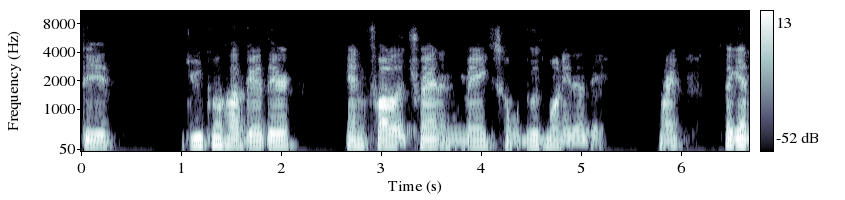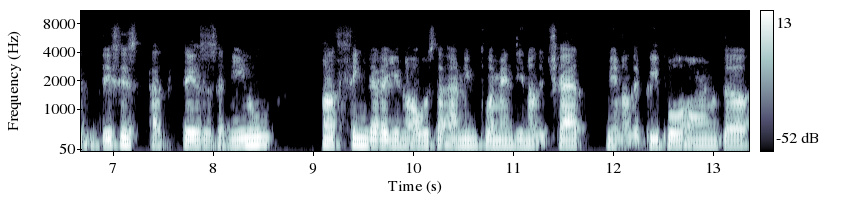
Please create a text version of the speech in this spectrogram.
did, you can have get there and follow the trend and make some good money that day, right? So again, this is a, this is a new uh, thing that I, you know I was I'm implementing on the chat. You know, the people on the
